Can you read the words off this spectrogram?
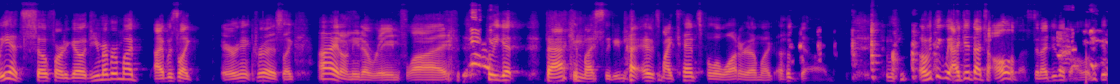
We had so far to go. Do you remember my, I was like, arrogant Chris, like, I don't need a rain fly. Yes. we get back in my sleeping bag. It's my tent's full of water. I'm like, oh God. I think we, I did that to all of us. Did I do that to all of you?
